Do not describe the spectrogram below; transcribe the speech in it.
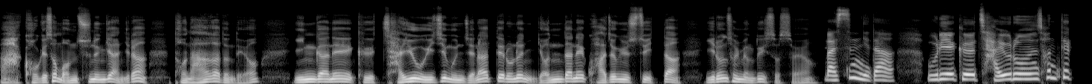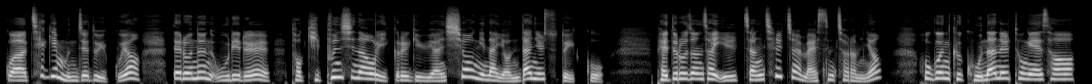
아, 거기서 멈추는 게 아니라 더 나아가던데요. 인간의 그 자유의지 문제나 때로는 연단의 과정일 수도 있다. 이런 설명도 있었어요. 맞습니다. 우리의 그 자유로운 선택과 책임 문제도 있고요. 때로는 우리를 더 깊은 신앙으로 이끌기 위한 시험이나 연단일 수도 있고 베드로전서 1장 7절 말씀처럼요. 혹은 그 고난을 통해서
